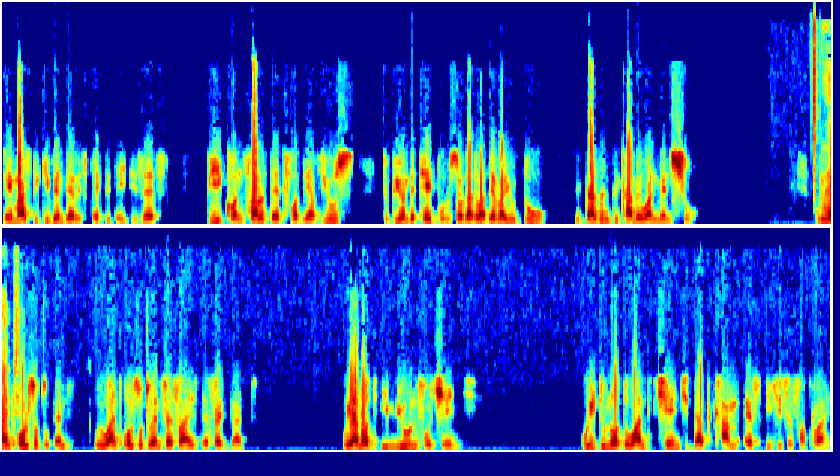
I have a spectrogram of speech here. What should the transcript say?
they must be given the respect they deserve, be consulted for their views to be on the table so that whatever you do, it doesn't become a one man show. We right. want also to we want also to emphasize the fact that we are not immune for change. We do not want change that come as if it's a surprise.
